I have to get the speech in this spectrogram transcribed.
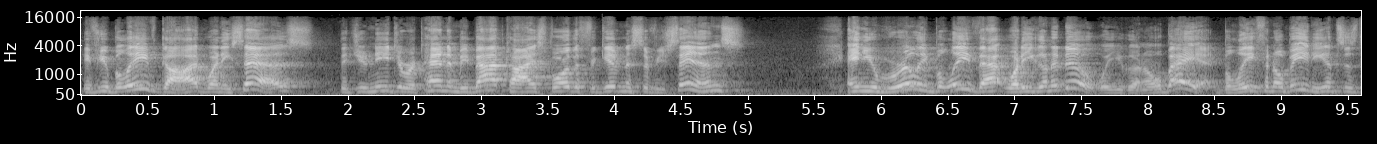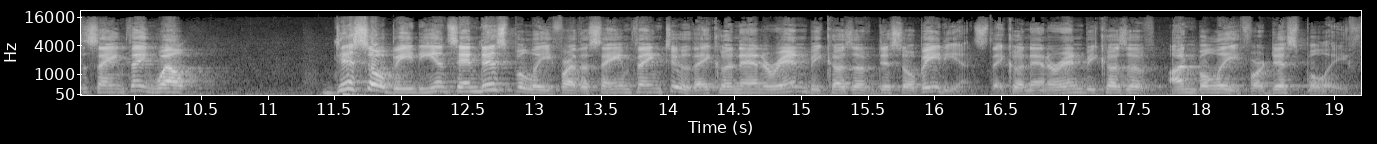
If you believe God when he says that you need to repent and be baptized for the forgiveness of your sins, and you really believe that, what are you going to do? Well, you're going to obey it. Belief and obedience is the same thing. Well, disobedience and disbelief are the same thing too. They couldn't enter in because of disobedience, they couldn't enter in because of unbelief or disbelief.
